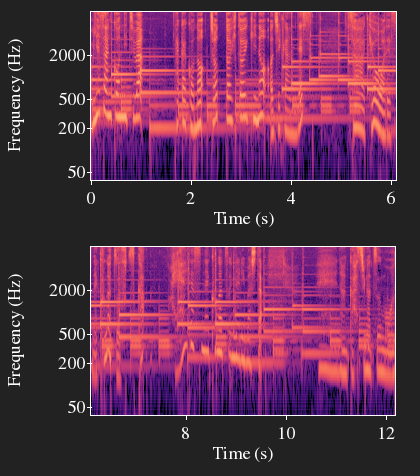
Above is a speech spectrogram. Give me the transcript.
皆さんこんにちは。たかこのちょっと一息のお時間です。さあ今日はですね9月2日。早いですね9月になりました。えー、なんか8月もあっ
